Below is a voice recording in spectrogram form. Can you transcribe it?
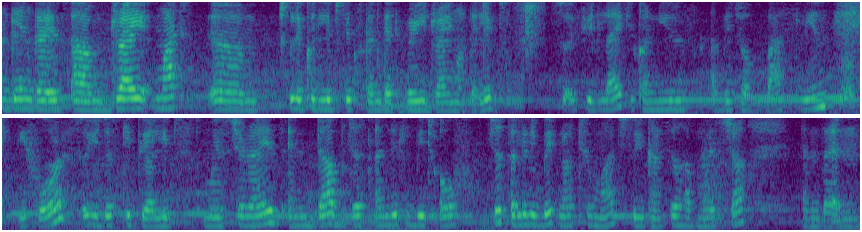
again guys um, dry matte um, liquid lipsticks can get very drying on the lips. So if you'd like you can use a bit of Vaseline before. So you just keep your lips moisturized and dab just a little bit off just a little bit not too much so you can still have moisture and then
